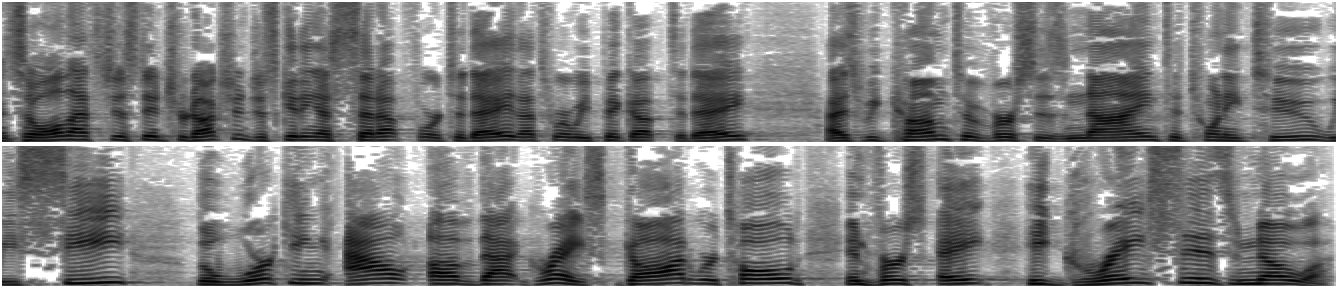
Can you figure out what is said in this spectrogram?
And so, all that's just introduction, just getting us set up for today. That's where we pick up today. As we come to verses 9 to 22, we see the working out of that grace. God, we're told in verse 8, he graces Noah.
